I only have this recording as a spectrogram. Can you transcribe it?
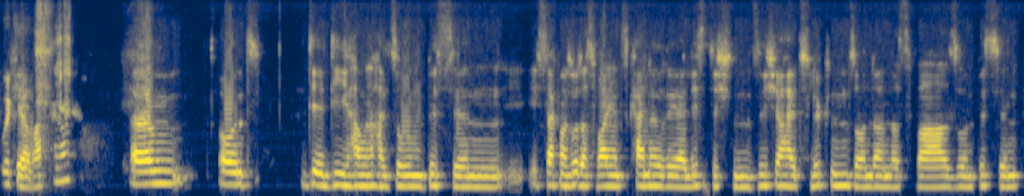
Okay. Ja, was ähm, und die, die haben halt so ein bisschen, ich sag mal so, das waren jetzt keine realistischen Sicherheitslücken, sondern das war so ein bisschen,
